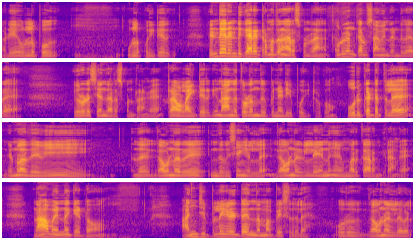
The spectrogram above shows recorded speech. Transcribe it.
அப்படியே உள்ளே போகுது. உள்ளே போயிட்டே இருக்குது ரெண்டே ரெண்டு கேரக்டர் மாத்திரம் அரெஸ்ட் பண்ணுறாங்க முருகன் கருமசாமின்னு ரெண்டு பேரை இவரோட சேர்ந்து அரெஸ்ட் பண்ணுறாங்க ட்ராவல் ஆகிட்டே இருக்குது நாங்கள் தொடர்ந்து பின்னாடியே போய்கிட்டு இருக்கோம். ஒரு கட்டத்தில் நிர்மலா தேவி இந்த கவர்னரு இந்த விஷயங்களில் கவர்னர் இல்லைன்னு மறுக்க ஆரம்பிக்கிறாங்க. நாம் என்ன கேட்டோம்? அஞ்சு பிள்ளைகள்கிட்ட இந்த அம்மா பேசுதில்ல ஒரு கவர்னர் லெவல்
